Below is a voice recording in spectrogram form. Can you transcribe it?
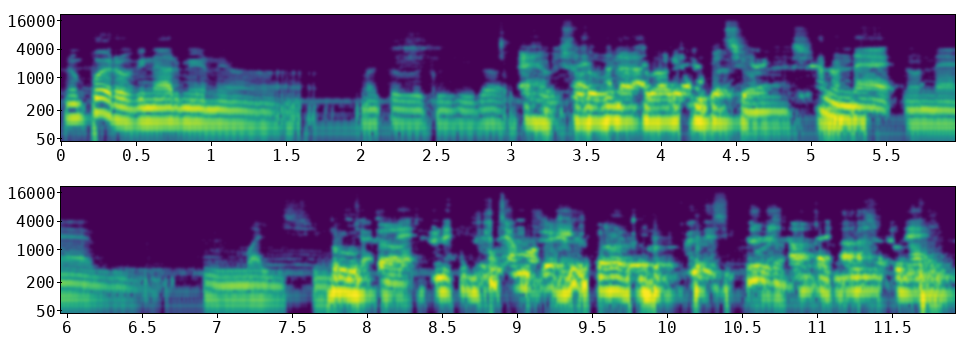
non puoi rovinarmi una, una cosa così, dai. Eh, sono rovinato la reputazione adesso. Shakira non è, non è malissimo. Brutta. Cioè, non è- non è- diciamo, No, no. quello è sicuro. Ah, Eh, ah, non, è, non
